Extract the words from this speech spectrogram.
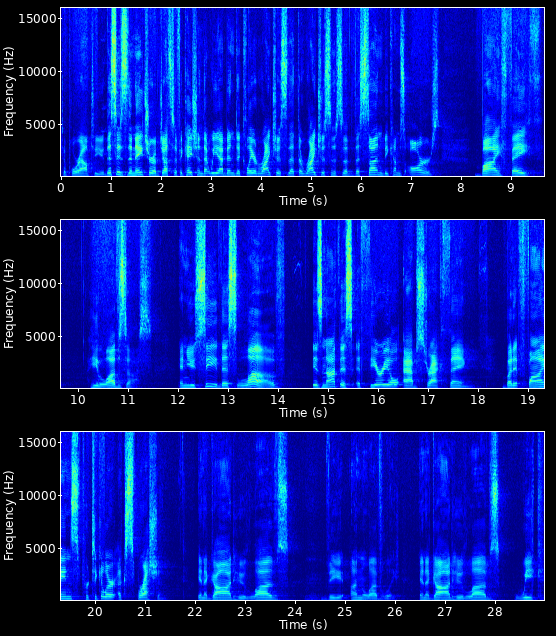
to pour out to you. This is the nature of justification that we have been declared righteous, that the righteousness of the Son becomes ours by faith. He loves us. And you see, this love is not this ethereal, abstract thing, but it finds particular expression in a God who loves the unlovely, in a God who loves weak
